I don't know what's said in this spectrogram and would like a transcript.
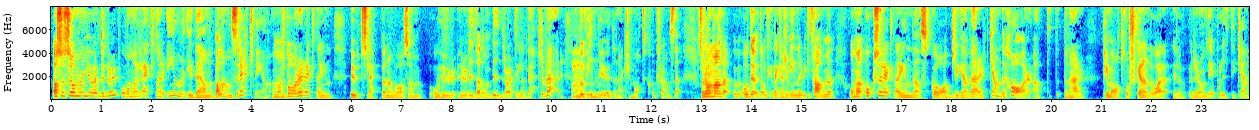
Alltså så man gör, det beror ju på vad man räknar in i den balansräkningen. Om man bara räknar in utsläppen och, vad som, och hur, huruvida de bidrar till en bättre värld, och då vinner ju den här klimatkonferensen. Men om man, och de, de, den kanske vinner i vilket fall, men om man också räknar in den skadliga verkan det har att den här klimatforskaren då, eller, eller om det är politikern,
